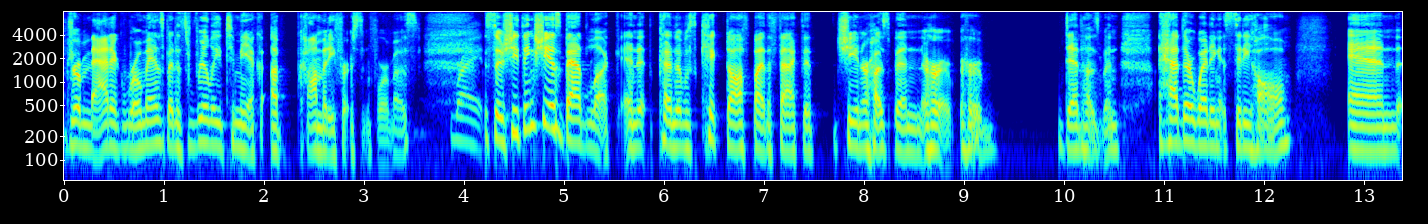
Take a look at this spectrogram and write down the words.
dramatic romance, but it's really to me a, a, comedy first and foremost. Right. So she thinks she has bad luck, and it kind of was kicked off by the fact that she and her husband, her her dead husband, had their wedding at City Hall, and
